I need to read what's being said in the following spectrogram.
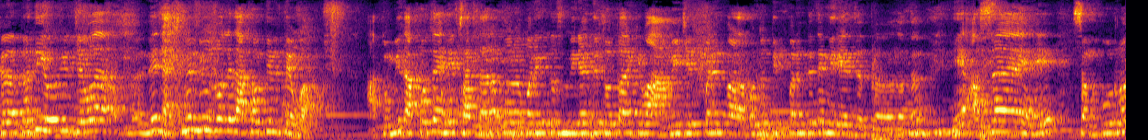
कधी होईल जेव्हा नॅशनल न्यूज वाले दाखवतील तेव्हा. तुम्ही दाखवताय हे सातारापर्यंतच मर्यादित होता किंवा आम्ही जिथपर्यंत दाखवतो तिथपर्यंत ते मर्यादित जातं. हे असं आहे हे संपूर्ण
